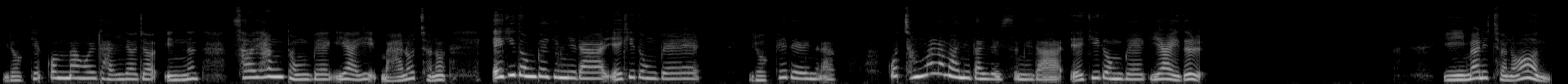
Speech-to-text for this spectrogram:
이렇게 꽃망울 달려져 있는 서양 동백 이 아이 15,000원. 애기 동백입니다. 애기 동백 이렇게 되어 있는 아, 꽃 정말로 많이 달려 있습니다. 애기 동백 이 아이들 22,000원.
